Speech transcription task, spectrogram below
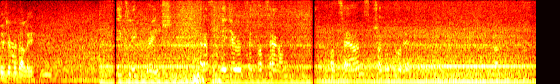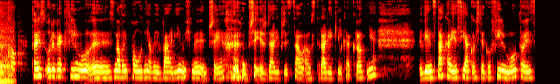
jedziemy dalej. I Cliff Bridge. Teraz jedziemy przez ocean. Ocean z przodu góry. To jest urywek filmu y, z Nowej Południowej Walii. Myśmy przeje przejeżdżali przez całą Australię kilkakrotnie. Więc taka jest jakość tego filmu. To jest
